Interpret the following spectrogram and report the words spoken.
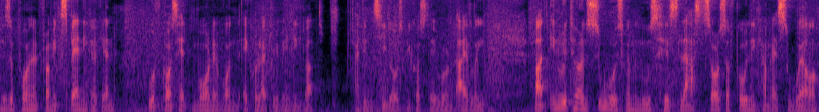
his opponent from expanding again, who of course had more than one Acolyte remaining, but I didn't see those because they weren't idling. But in return, Suho is gonna lose his last source of gold income as well.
